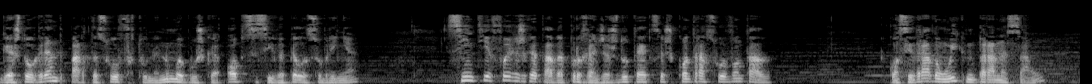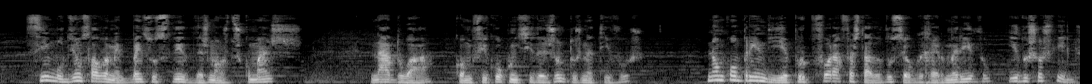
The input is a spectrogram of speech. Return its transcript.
gastou grande parte da sua fortuna numa busca obsessiva pela sobrinha, Cynthia foi resgatada por rangers do Texas contra a sua vontade. Considerada um ícone para a nação, símbolo de um salvamento bem-sucedido das mãos dos Comanches, Nadua, como ficou conhecida junto dos nativos, não compreendia porque fora afastada do seu guerreiro marido e dos seus filhos.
